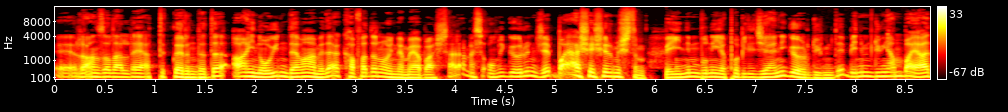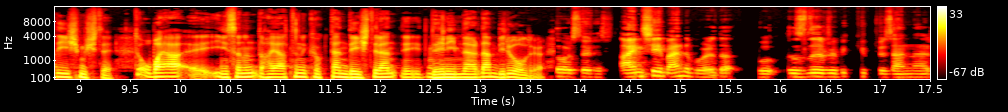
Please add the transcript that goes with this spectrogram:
e, ranzalarla yattıklarında da aynı oyun devam eder. Kafadan oynamaya başlarlar. Mesela onu görünce bayağı şaşırmıştım. Beynin bunu yapabileceğini gördüğümde benim dünyam bayağı değişmişti. O bayağı e, insanın hayatını kökten değiştiren e, deneyimlerden biri oluyor. Doğru söylüyorsun. Aynı şeyi ben de bu arada bu hızlı Rubik küp çözenleri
